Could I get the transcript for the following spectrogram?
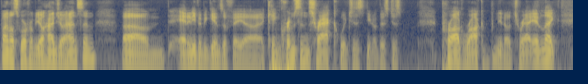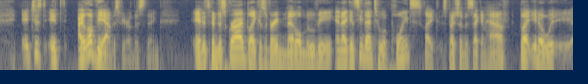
final score from Jóhann Jóhannsson, um, and it even begins with a uh, King Crimson track, which is you know this just prog rock you know track, and like it just it. I love the atmosphere of this thing. And it's been described like as a very metal movie, and I can see that to a point, like especially the second half. But you know, we,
